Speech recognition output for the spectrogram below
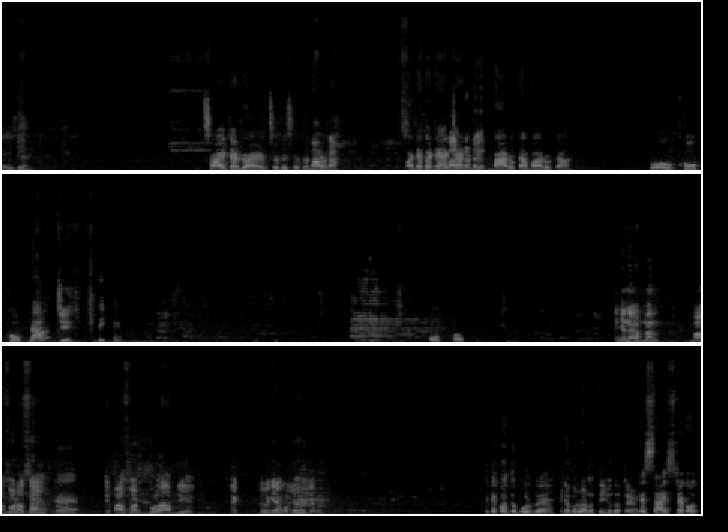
এই যে। ছয়টা ড্রয়ার ছোট ছোট? বারোটা। কয়টা কয়টা? বারোটা বারোটা বারোটা। ও খুব খুব না? জি। দেখি। খুব খুব। এখানে আপনার পাসওয়ার্ড আছে। হ্যাঁ। এই পাসওয়ার্ডগুলো আপনি করলে হয়ে যাবে। এটা কত পড়বে? এটা পড়বে আপনার তেইশ হাজার টাকা। এটা সাইজটা কত?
